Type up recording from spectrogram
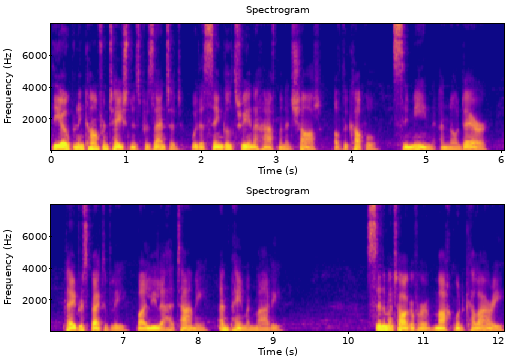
The opening confrontation is presented with a single three and a half minute shot of the couple, Simin and Nader, played respectively by Leila Hatami and Peyman Moaadi. Cinematographer Mahmoud Kalari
